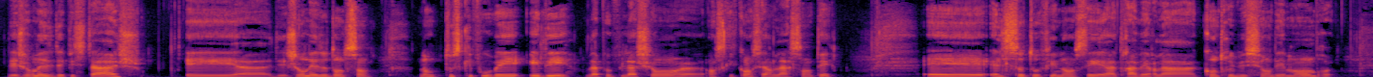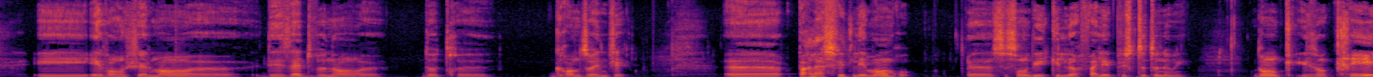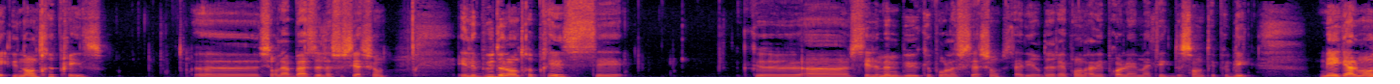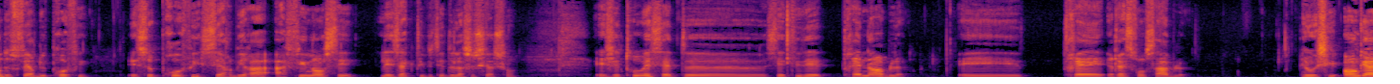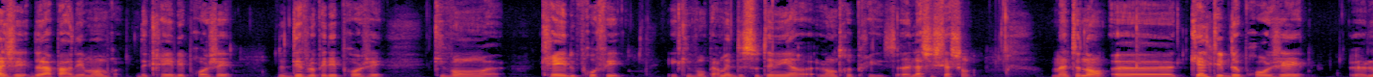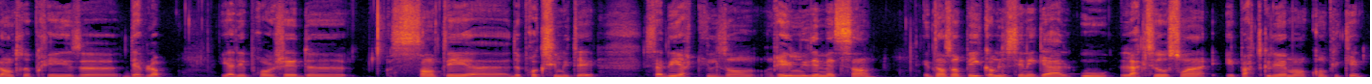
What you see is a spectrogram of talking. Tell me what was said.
des journées de dépistage et euh, des journées de don de sang. Donc tout ce qui pouvait aider la population euh, en ce qui concerne la santé. Et elle s'autofinançait à travers la contribution des membres et éventuellement euh, des aides venant d'autres grandes ONG. Par la suite, les membres se sont dit qu'il leur fallait plus d'autonomie. Donc, ils ont créé une entreprise euh, sur la base de l'association. Et le but de l'entreprise, c'est que c'est le même but que pour l'association, c'est-à-dire de répondre à des problématiques de santé publique, mais également de faire du profit. Et ce profit servira à financer les activités de l'association. Et j'ai trouvé cette, euh, cette idée très noble et très responsable et aussi engagé de la part des membres de créer des projets, de développer des projets qui vont euh, créer du profit et qui vont permettre de soutenir l'entreprise, euh, l'association. Maintenant, euh, quel type de projet euh, l'entreprise euh, développe? Il y a des projets de santé de proximité, c'est-à-dire qu'ils ont réuni des médecins et dans un pays comme le Sénégal où l'accès aux soins est particulièrement compliqué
